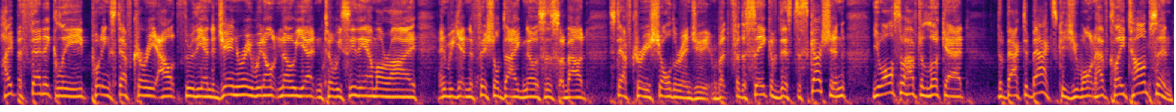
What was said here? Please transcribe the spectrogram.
hypothetically putting Steph Curry out through the end of January. We don't know yet until we see the MRI and we get an official diagnosis about Steph Curry's shoulder injury. But for the sake of this discussion, you also have to look at the back to backs because you won't have Klay Thompson.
